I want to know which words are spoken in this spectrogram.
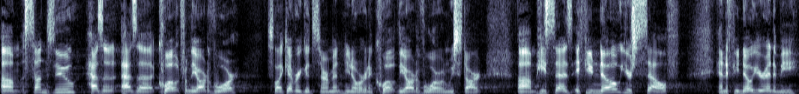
um, Sun Tzu has a, has a quote from The Art of War. So, like every good sermon, you know, we're going to quote The Art of War when we start. Um, he says, If you know yourself and if you know your enemy,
